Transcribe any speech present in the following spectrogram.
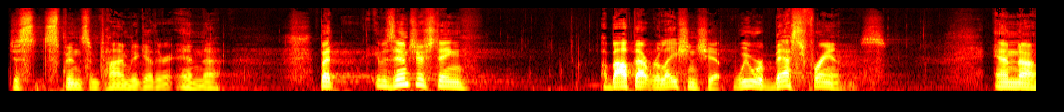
just spend some time together. And uh, but it was interesting about that relationship. We were best friends. And uh,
